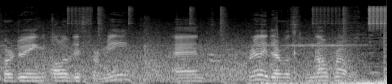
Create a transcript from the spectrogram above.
for doing all of this for me and really there was no problem.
